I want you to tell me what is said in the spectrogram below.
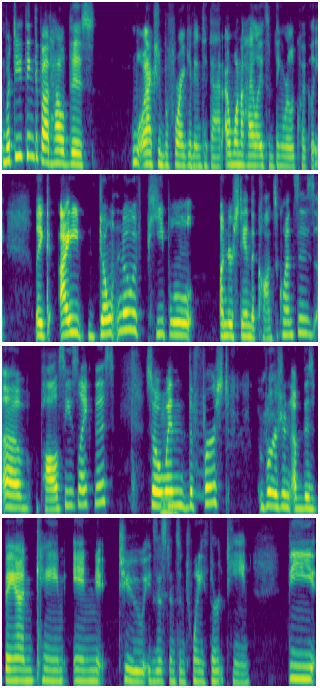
What do you think about how this well actually before i get into that i want to highlight something really quickly. Like i don't know if people understand the consequences of policies like this. So Mm. when the first version of this ban came into existence in 2013 the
